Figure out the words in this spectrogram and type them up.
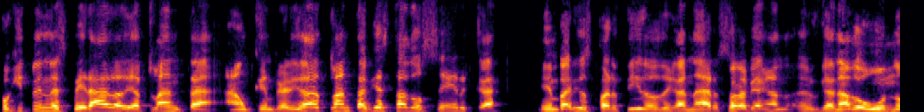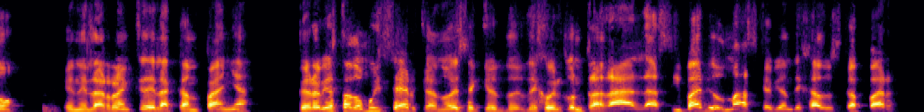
poquito inesperada de Atlanta, aunque en realidad Atlanta había estado cerca en varios partidos de ganar, solo habían ganado uno en el arranque de la campaña, pero había estado muy cerca, ¿no? Ese que dejó ir contra Dallas y varios más que habían dejado escapar.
